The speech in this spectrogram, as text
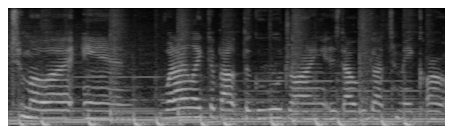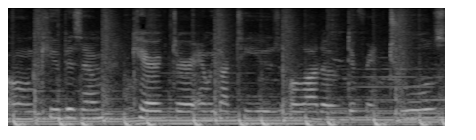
Tamoa, and what I liked about the Google drawing is that we got to make our own cubism character and we got to use a lot of different tools.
